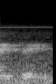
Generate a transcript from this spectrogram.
and change.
